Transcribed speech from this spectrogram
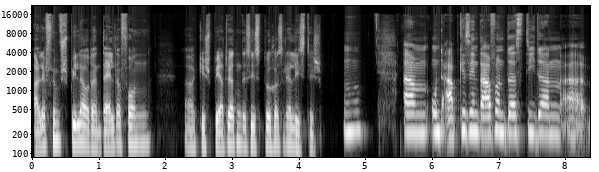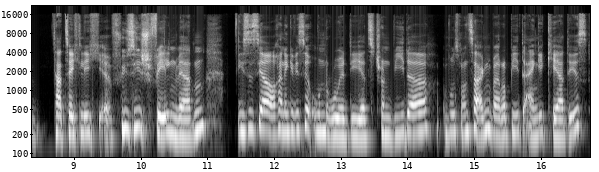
alle fünf Spieler oder ein Teil davon äh, gesperrt werden, das ist durchaus realistisch. Mhm. Ähm, und abgesehen davon, dass die dann äh, tatsächlich äh, physisch fehlen werden, ist es ja auch eine gewisse Unruhe, die jetzt schon wieder, muss man sagen, bei Rapid eingekehrt ist.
